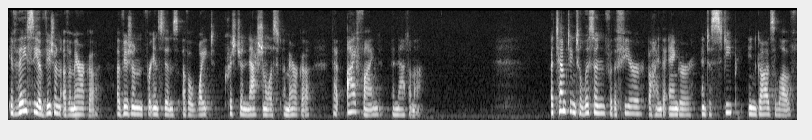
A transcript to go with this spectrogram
If they see a vision of America a vision, for instance, of a white Christian nationalist America that I find anathema. Attempting to listen for the fear behind the anger and to steep in God's love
